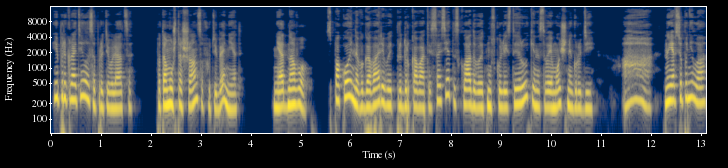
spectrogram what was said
и прекратила сопротивляться потому что шансов у тебя нет. Ни одного. Спокойно выговаривает придурковатый сосед и складывает мускулистые руки на своей мощной груди. А, ну я все поняла.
